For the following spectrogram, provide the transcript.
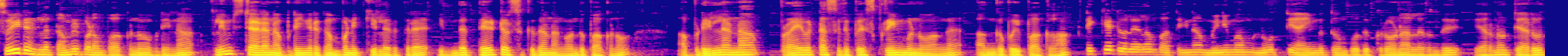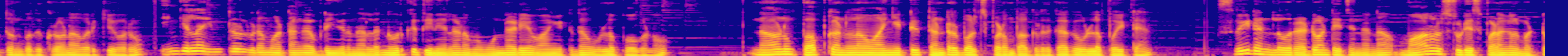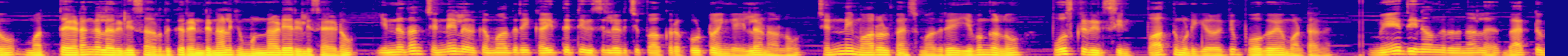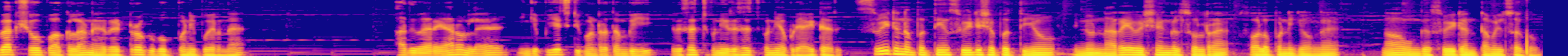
ஸ்வீடனில் தமிழ் படம் பார்க்கணும் அப்படின்னா ஃபிலிம் ஸ்டேடன் அப்படிங்கிற கம்பெனி கீழே இருக்கிற இந்த தேட்டர்ஸுக்கு தான் நாங்கள் வந்து பார்க்கணும். அப்படி இல்லைன்னா ப்ரைவேட்டாக சில பேர் ஸ்க்ரீன் பண்ணுவாங்க. அங்கே போய் பார்க்கலாம். டிக்கெட் விலையெல்லாம் பார்த்தீங்கன்னா மினிமம் நூற்றி ஐம்பத்தொம்போது குரோனாலேருந்து இரநூத்தி அறுபத்தொன்பது குரோனா வரைக்கும் வரும். இங்கெல்லாம் இன்டர்வல் விட மாட்டாங்க அப்படிங்கிறதுனால நொறுக்கு தீனியெல்லாம் நம்ம முன்னாடியே வாங்கிட்டு தான் உள்ளே போகணும். நானும் பாப்கார்ன்லாம் வாங்கிட்டு தண்டர் பால்ஸ் படம் பார்க்குறதுக்காக உள்ளே போயிட்டேன். ஸ்வீடனில் ஒரு அட்வான்டேஜ் என்னென்னா மார்வல் ஸ்டுடியோஸ் படங்கள் மட்டும் மற்ற இடங்களில் ரிலீஸ் ஆகிறதுக்கு ரெண்டு நாளைக்கு முன்னாடியே ரிலீஸ் ஆகிடும் என்ன தான் சென்னையில் இருக்க மாதிரி கைத்தட்டி விசில் அடித்து பார்க்குற கூட்டம் இங்கே இல்லைனாலும் சென்னை மார்வல் ஃபேன்ஸ் மாதிரி இவங்களும் போஸ்ட் கிரெடிட் சீன் பார்த்து முடிக்கிற வரைக்கும் போகவே மாட்டாங்க. மே தினங்கிறதுனால பேக் டு பேக் ஷோ பார்க்கலான்னு ரெட்ரோக்கு புக் பண்ணி போயிருந்தேன். அது வேறு யாரும் இல்லை. இங்கே பிஹெச்டி பண்ணுற தம்பி ரிசர்ச் பண்ணி ரிசர்ச் பண்ணி அப்படி ஆகிட்டார் ஸ்வீடனை பற்றியும் ஸ்வீடிஷை பற்றியும் இன்னும் நிறைய விஷயங்கள் சொல்கிறேன் ஃபாலோ பண்ணிக்கோங்க. நான் உங்கள் ஸ்வீடன் தமிழ் சகோ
